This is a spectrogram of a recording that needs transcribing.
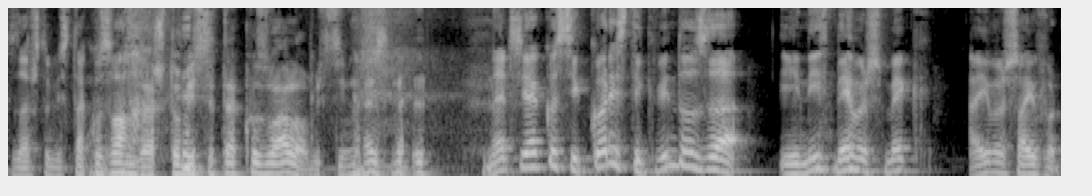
Zašto bi se tako zvalo? Zašto bi se tako zvalo? Mislim, ne znam. Znači, ako si korisnik Windowsa i nis, nemaš Mac, a imaš iPhone,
